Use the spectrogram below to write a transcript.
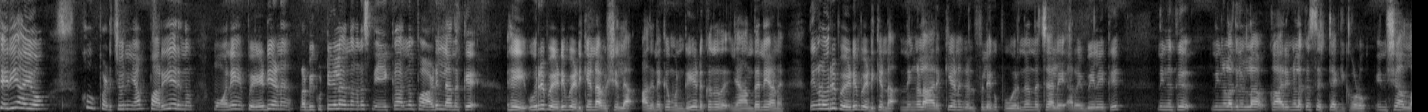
ശരിയായോ? ഓ പഠിച്ചോന് ഞാൻ പറയായിരുന്നു. മോനെ പേടിയാണ്. അറബി കുട്ടികളെ ഒന്നും അങ്ങനെ സ്നേഹിക്കാനൊന്നും പാടില്ല എന്നൊക്കെ. ഹേയ് ഒരു പേടിയും പേടിക്കേണ്ട ആവശ്യമില്ല. അതിനൊക്കെ മുൻകൈ എടുക്കുന്നത് ഞാൻ തന്നെയാണ്. നിങ്ങൾ ഒരു പേടിയും പേടിക്കേണ്ട. നിങ്ങൾ ആരൊക്കെയാണ് ഗൾഫിലേക്ക് പോരുന്നതെന്ന് വെച്ചാൽ അറേബ്യയിലേക്ക് നിങ്ങൾക്ക് നിങ്ങൾ അതിനുള്ള കാര്യങ്ങളൊക്കെ സെറ്റാക്കിക്കോളും ഇൻഷാല്ല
